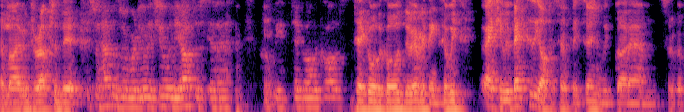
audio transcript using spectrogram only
A live interruption there. That's what happens when we're the only two in the office that uh, we have to take all the calls. take all the calls, do everything. So we actually we're back to the office hopefully soon. We've got um, sort of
